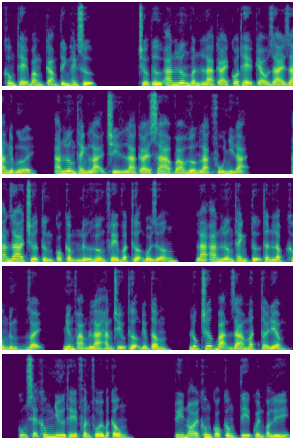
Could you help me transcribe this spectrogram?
không thể bằng cảm tình hành sự. Trường tử An Lương Vân là cái có thể kéo dài gia nghiệp người, An Lương Thành lại chỉ là cái xa vào hưởng lạc phú nhị đại. An gia chưa từng có cầm nữ hướng phế vật thượng bồi dưỡng, là An Lương Thành tự thân lập không đứng dậy, nhưng phạm là hắn chịu thượng điểm tâm, lúc trước bạn già mất thời điểm, cũng sẽ không như thế phân phối bất công. Tuy nói không có công ty quyền quản lý,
